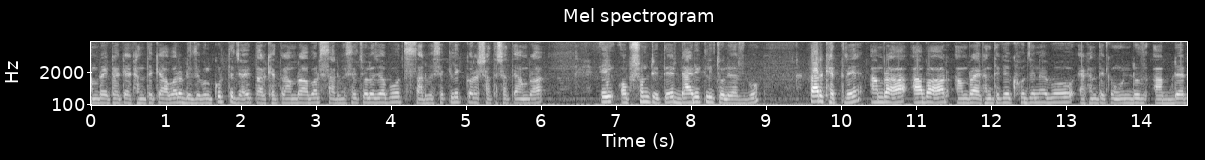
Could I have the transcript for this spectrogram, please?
আমরা এটাকে এখান থেকে আবারও ডিজেবল করতে যাই, তার ক্ষেত্রে আমরা আবার সার্ভিসে চলে যাব। সার্ভিসে ক্লিক করার সাথে সাথে আমরা এই অপশনটিতে ডাইরেক্টলি চলে আসব। তার ক্ষেত্রে আমরা আবার, আমরা এখান থেকে খুঁজে নেব, এখান থেকে উইন্ডোজ আপডেট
